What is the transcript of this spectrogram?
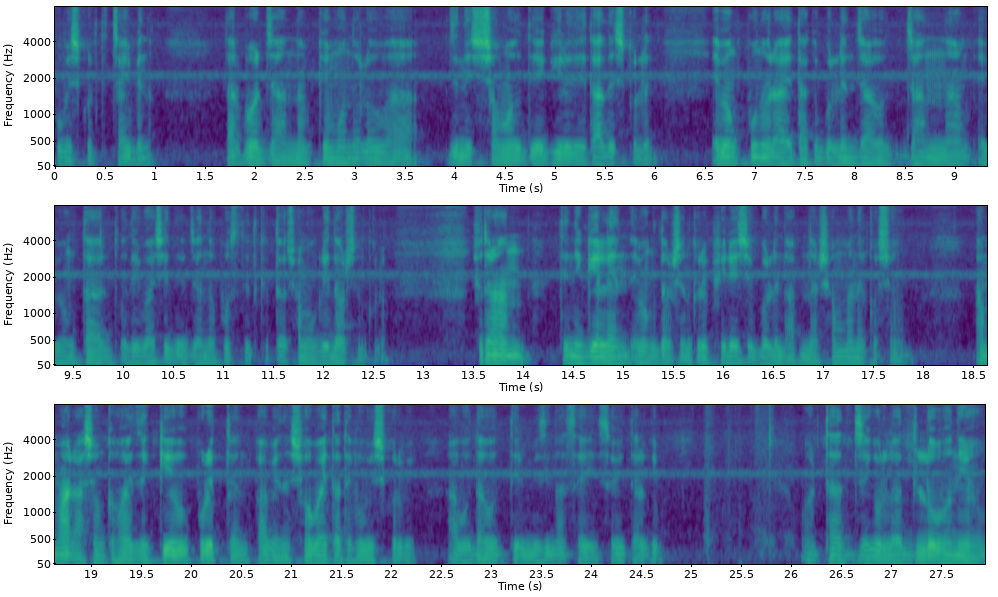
প্রবেশ করতে চাইবে না। তারপর জাহান্নামকে মনোলোভা জিনিস সমূহ দিয়ে ঘিরে যেতে আদেশ করলেন এবং পুনরায় তাকে বললেন, যাও, জাহান্নাম এবং তার অধিবাসীদের জন্য প্রস্তুতকৃত সামগ্রী দর্শন করো। সুতরাং তিনি গেলেন এবং দর্শন করে ফিরে এসে বললেন, আপনার সম্মানের কসম, আমার আশঙ্কা হয় যে কেউ পরিত্রাণ পাবে না, সবাই তাতে প্রবেশ করবে। আবু দাউদ, তিরমিজি, নাসাই, সহি অর্থাৎ যেগুলো লোভনীয়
